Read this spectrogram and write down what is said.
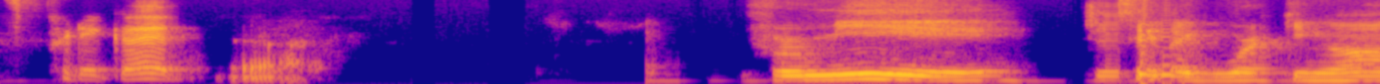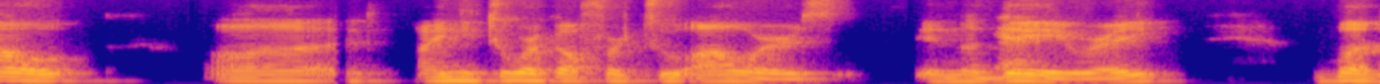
It's pretty good. Yeah. For me, just say like working out, uh, I need to work out for two hours in a Yeah. day, right? But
